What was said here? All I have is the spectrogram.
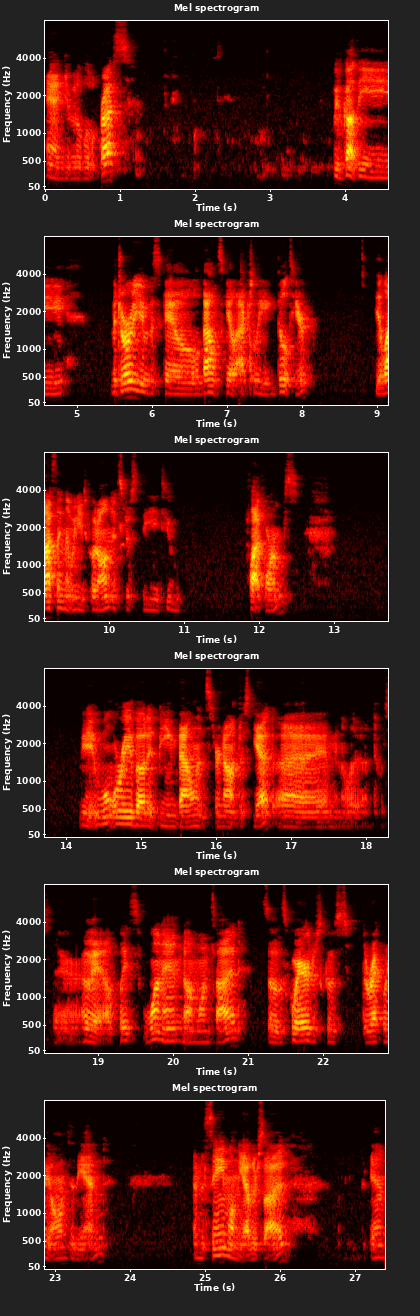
and give it a little press. We've got the majority of the scale, balance scale, actually built here. The last thing that we need to put on is just the two platforms. We won't worry about it being balanced or not just yet. Uh, I'm going to let it untwist there. Okay, I'll place one end on one side. So the square just goes directly onto the end. And the same on the other side. Again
